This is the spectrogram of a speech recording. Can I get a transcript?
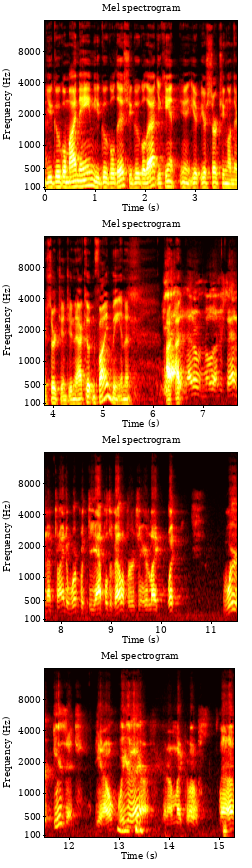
you Google my name, you Google this, you Google that. You can't. You know, you're you're searching on their search engine, and I couldn't find me. And uh, Yeah, I- I, I- I, don't know, understand it. I'm trying to work with the Apple developers, and you're like, what? Where is it? You know, well, you're there, and I'm like, oh, uh-huh.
